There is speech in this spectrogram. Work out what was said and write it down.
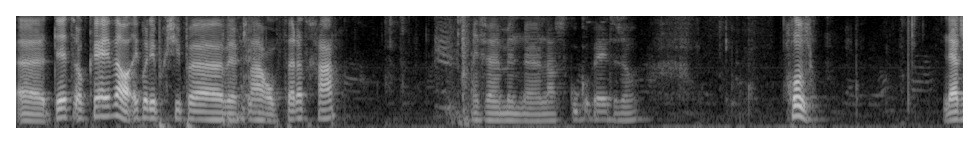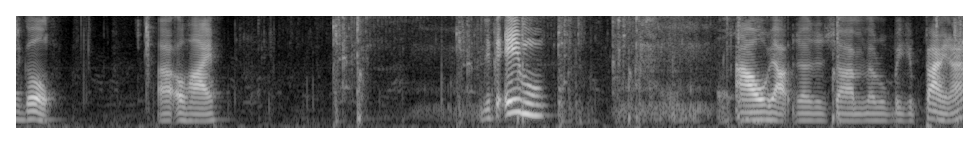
Uh, dit, oké, wel. Ik ben in principe uh, weer klaar om verder te gaan. Even mijn uh, laatste koek opeten, zo. Goed. Let's go. oh, hi. Dikke emu. Auw, ja, dat is um, een beetje pijn, hè.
